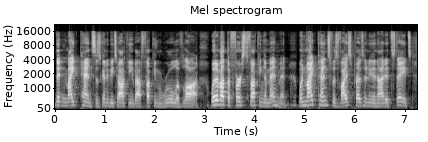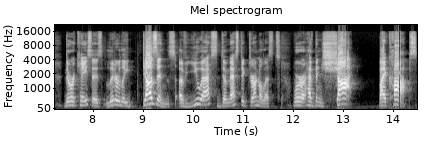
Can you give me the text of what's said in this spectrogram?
that Mike Pence is going to be talking about fucking rule of law. What about the First fucking Amendment? When Mike Pence was vice president of the United States, there were cases, literally dozens of U.S. domestic journalists were have been shot by cops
